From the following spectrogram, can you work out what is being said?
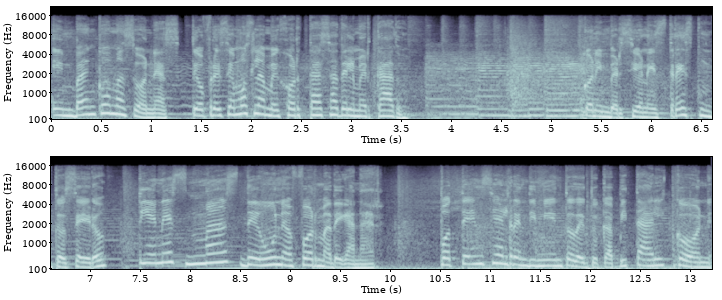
En Banco Amazonas te ofrecemos la mejor tasa del mercado. Con inversiones 3.0 tienes más de una forma de ganar. Potencia el rendimiento de tu capital con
